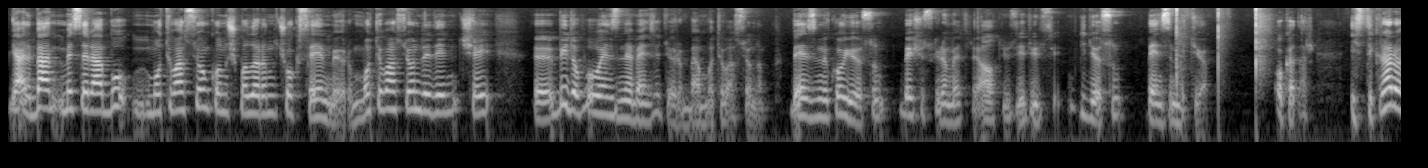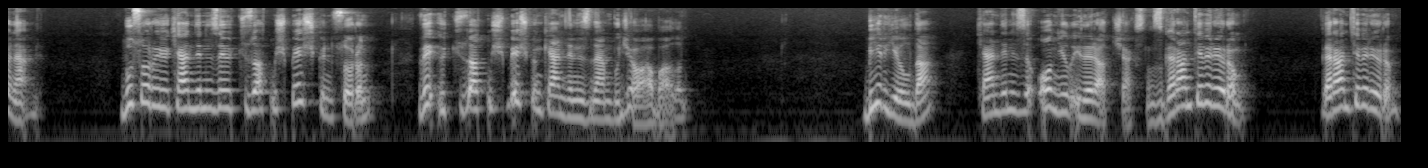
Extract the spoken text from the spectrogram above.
Yani ben mesela bu motivasyon konuşmalarını çok sevmiyorum. Motivasyon dediğin şey e, bir depo benzine benzetiyorum ben motivasyonu. Benzini koyuyorsun 500 kilometre 600-700 gidiyorsun benzin bitiyor. O kadar. İstikrar önemli. Bu soruyu kendinize 365 gün sorun ve 365 gün kendinizden bu cevabı alın. Bir yılda kendinizi 10 yıl ileri atacaksınız. Garanti veriyorum. Garanti veriyorum.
